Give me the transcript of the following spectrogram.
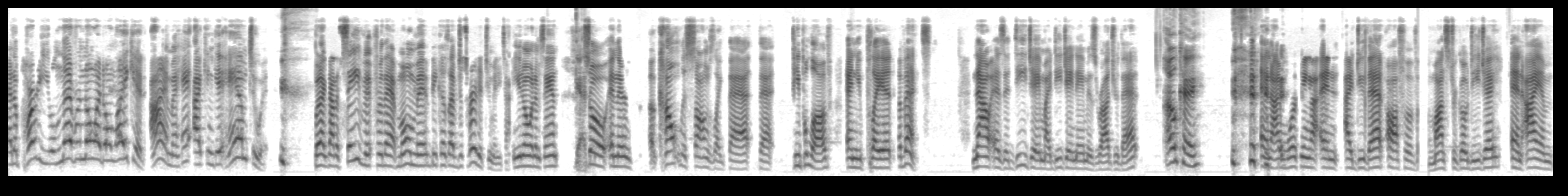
at a party, you'll never know I don't like it. I am a ha- I can get ham to it, but I got to save it for that moment because I've just heard it too many times. You know what I'm saying? Gotcha. So, and there's uh, countless songs like that that people love, and you play at events. Now, as a DJ, my DJ name is Roger That, okay. and I'm working and I do that off of Monster Go DJ, and I am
